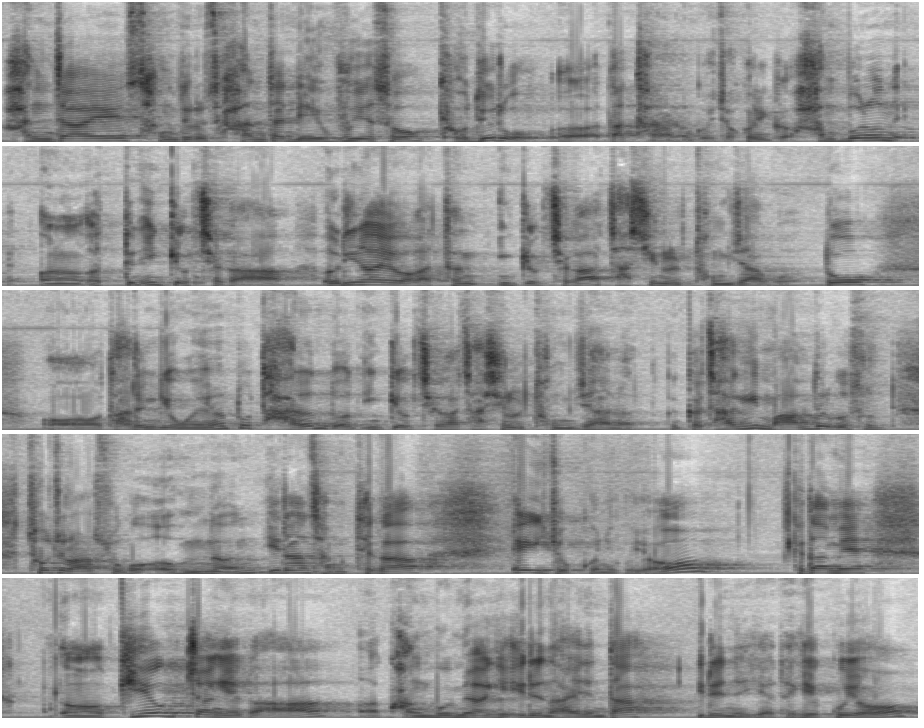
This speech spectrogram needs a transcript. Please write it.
환자의 상대로 환자 내부에서 교대로 어, 나타나는 거죠. 그러니까 한 번은 어, 떤 인격체가 어린아이와 같은 인격체가 자신을 통제하고 또 어, 다른 경우에는 또 다른 인격체가 자신을 통제하는 그러니까 자기 마음대로 그것을 조절할 수가 없는 이러한 상태가 A 조건이고요. 그 다음에 어, 기억장애가 광범위하게 일어나야 된다. 이런 얘기가 되겠고요.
